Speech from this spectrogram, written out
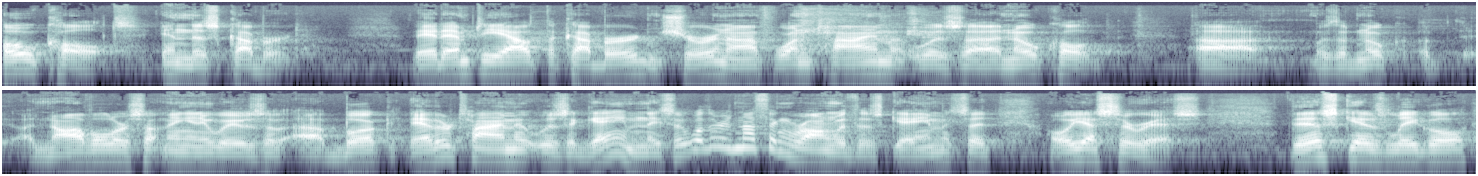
occult in this cupboard. They'd empty out the cupboard, and sure enough, one time it was an occult, uh, was a, no, a, novel or something. Anyway, it was a, a, book. The other time it was a game. And they said, Well, there's nothing wrong with this game. I said, Oh, yes, there is. This gives legal.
